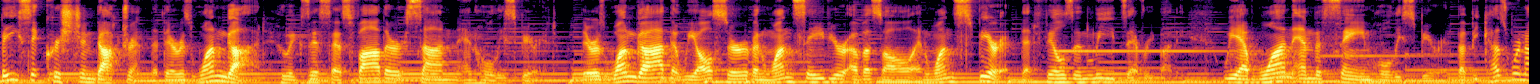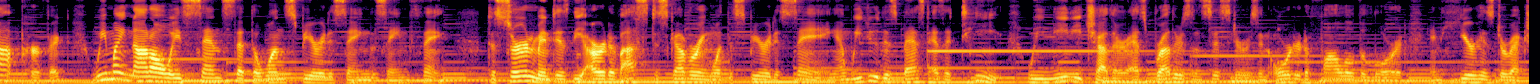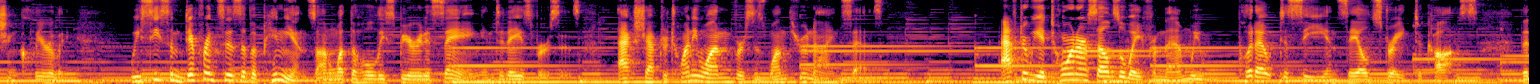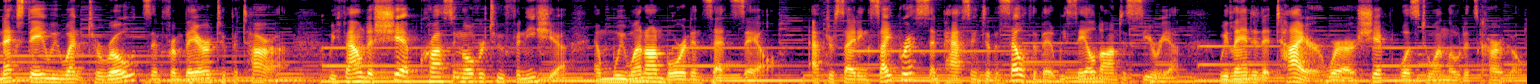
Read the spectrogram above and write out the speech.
basic Christian doctrine that there is one God who exists as Father, Son, and Holy Spirit. There is one God that we all serve, and one Savior of us all, and one Spirit that fills and leads everybody. We have one and the same Holy Spirit, but because we're not perfect, we might not always sense that the one Spirit is saying the same thing. Discernment is the art of us discovering what the Spirit is saying, and we do this best as a team. We need each other as brothers and sisters in order to follow the Lord and hear His direction clearly. We see some differences of opinions on what the Holy Spirit is saying in today's verses. Acts chapter 21, verses 1 through 9 says, after we had torn ourselves away from them, we put out to sea and sailed straight to Kos. The next day we went to Rhodes and from there to Patara. We found a ship crossing over to Phoenicia, and we went on board and set sail. After sighting Cyprus and passing to the south of it, we sailed on to Syria. We landed at Tyre, where our ship was to unload its cargo.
